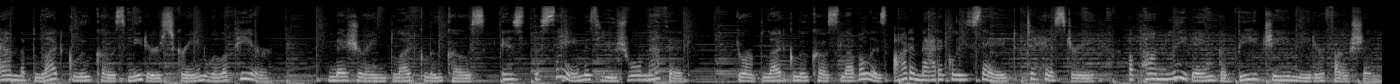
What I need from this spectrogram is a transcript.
and the blood glucose meter screen will appear. Measuring blood glucose is the same as usual method. Your blood glucose level is automatically saved to history upon leaving the BG meter function.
